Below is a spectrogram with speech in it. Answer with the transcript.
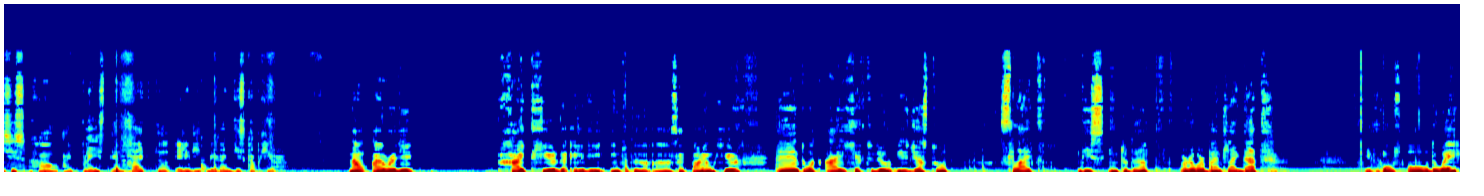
this is how I and hide the LED behind this cap here. Now I already hide here the LED into the uh, side panel here. And what I have to do is just to slide this into the rubber band like that. It goes all the way.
